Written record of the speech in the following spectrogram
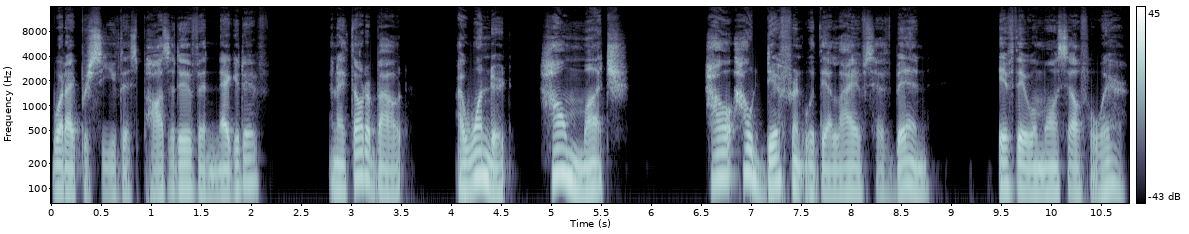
what I perceived as positive and negative. And I thought about, I wondered how much, how, how different would their lives have been if they were more self aware.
